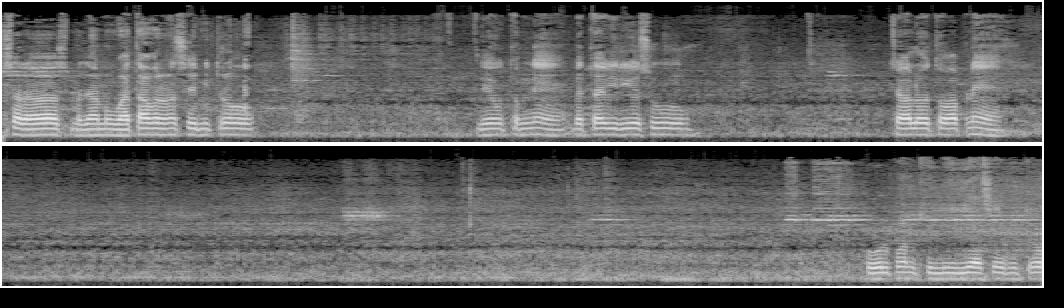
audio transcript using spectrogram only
સરસ મજાનું વાતાવરણ છે મિત્રો. જે હું તમને બતાવી રહ્યો છું. ચાલો તો આપણે ફૂલ પણ ખીલી રહ્યા છે મિત્રો.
